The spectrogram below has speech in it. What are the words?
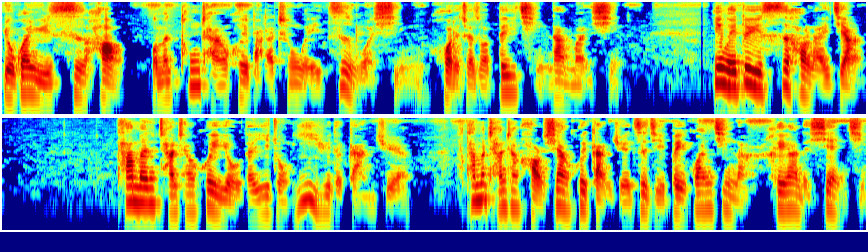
有关于四号，我们通常会把它称为自我型，或者叫做悲情浪漫型，因为对于四号来讲。他们常常会有的一种抑郁的感觉，他们常常好像会感觉自己被关进了黑暗的陷阱。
